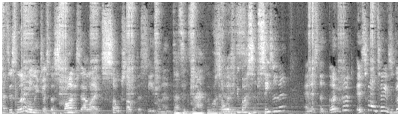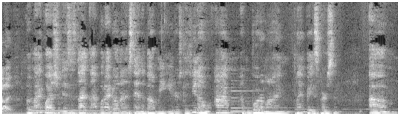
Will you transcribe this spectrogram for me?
Cause it's literally just a sponge that like soaks up the seasoning. that's exactly what So it is. if you got some seasoning and it's the good good, it's gonna taste good. But my question is, is that, that what I don't understand about meat eaters? Because you know, I'm, I'm a borderline plant-based person. Um,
